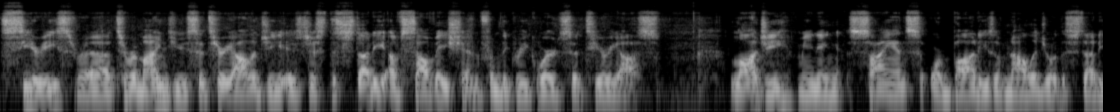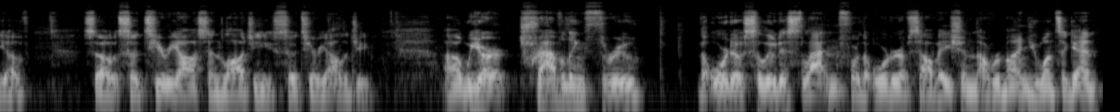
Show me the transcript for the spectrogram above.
series, uh, to remind you, soteriology is just the study of salvation from the Greek word soterios. Logi, meaning science or bodies of knowledge or the study of. So, soterios and logi, soteriology. Uh, we are traveling through the Ordo Salutis, Latin for the order of salvation. I'll remind you once again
